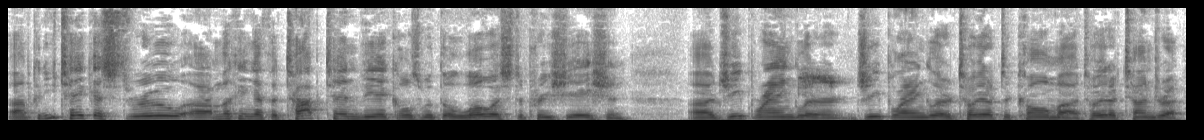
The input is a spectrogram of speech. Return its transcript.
um, can you take us through? Uh, I'm looking at the top 10 vehicles with the lowest depreciation uh, Jeep Wrangler, Jeep Wrangler, Toyota Tacoma, Toyota Tundra.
